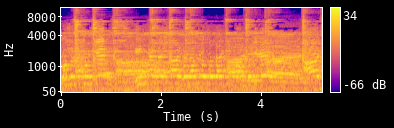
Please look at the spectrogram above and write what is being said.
ঘোষণা করছেন ইন্টারন্যাশনাল বেদান্ত সোসাইটির পক্ষ থেকে। আজ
